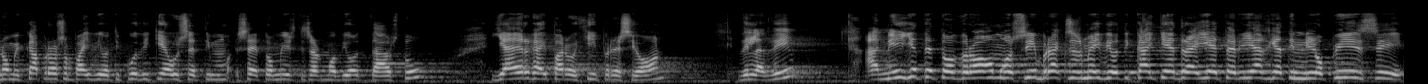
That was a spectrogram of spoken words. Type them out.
νομικά πρόσωπα ιδιωτικού δικαίου σε, σε τομείς της αρμοδιότητάς του για έργα ή παροχή υπηρεσιών. Δηλαδή, ανοίγεται το δρόμο σύμπραξης με ιδιωτικά κέντρα ή εταιρεία για την υλοποίηση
